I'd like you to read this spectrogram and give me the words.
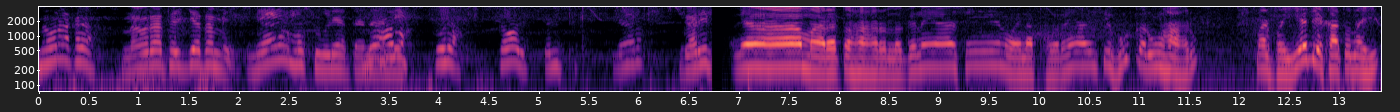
નવરા કર્યા. નવરા થઈ ગયા તમે. લેડો અમે સોડ્યા હતા લે. ના ચાલ. લેડો. ગરીબ મારા તો હારો લગન આવ્યા છે ને એના ફોન આવી છે. શું કરવું હારું મારા ભાઈએ દેખાતો નહીં.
